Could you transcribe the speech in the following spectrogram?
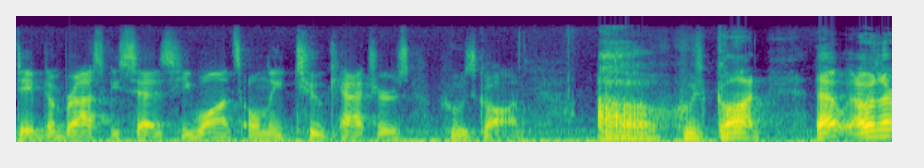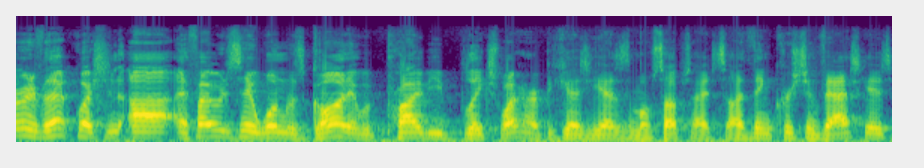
Dave Dombrowski says he wants only two catchers. Who's gone? Oh, who's gone? That I was not ready for that question. Uh, if I were to say one was gone, it would probably be Blake Swihart because he has the most upside. So I think Christian Vazquez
